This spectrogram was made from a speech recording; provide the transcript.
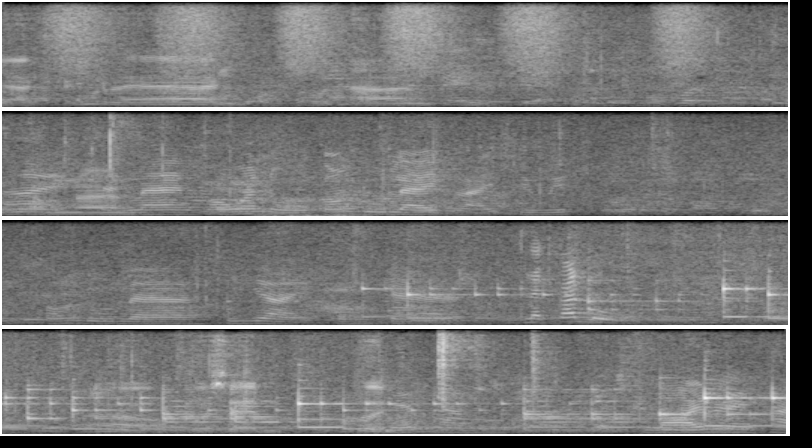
อยากแข็งแรงทนทาน ใช่ทำงาน แข็งแรงเพราะว่าหนูต้องดูแลอีกหลายชีวิต ต้องดูแลผู้ใหญ่คนแก่แล้วก็หนู อ้าวเปอร์เซ็นต์เพื่อน เยอะทำร้อยเลยค่ะ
